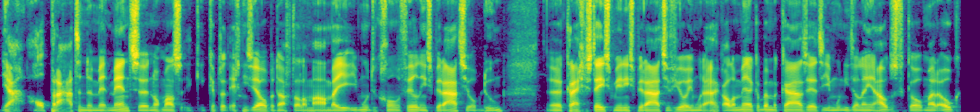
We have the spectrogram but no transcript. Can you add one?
ja, al pratende met mensen. Nogmaals, ik, ik heb dat echt niet zelf bedacht allemaal. Maar je, je moet natuurlijk gewoon veel inspiratie opdoen. Eh krijg je steeds meer inspiratie van, joh, je moet eigenlijk alle merken bij elkaar zetten. Je moet niet alleen auto's verkopen, maar ook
